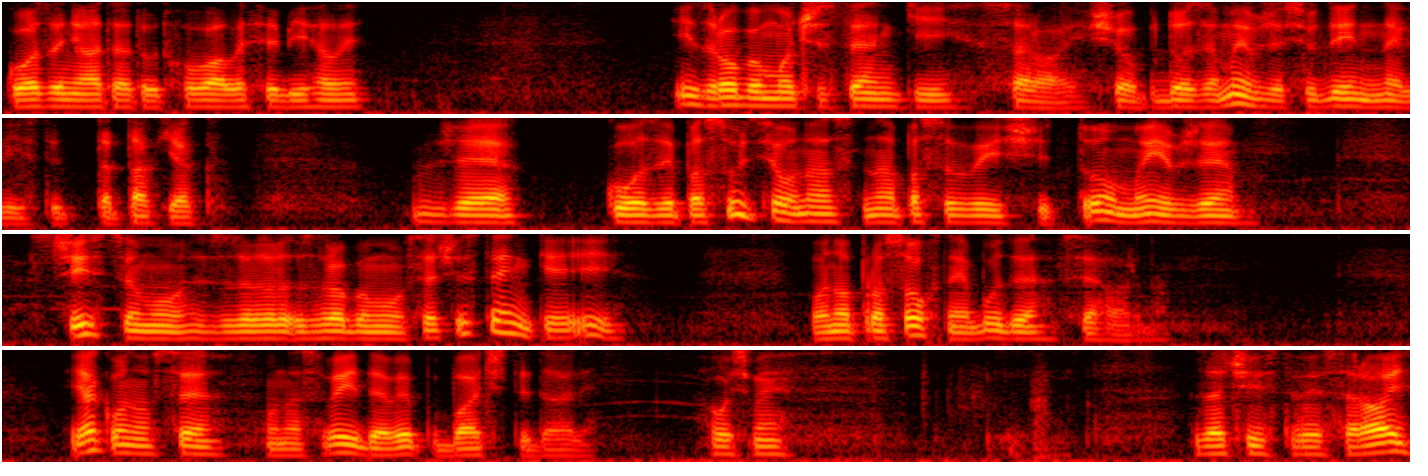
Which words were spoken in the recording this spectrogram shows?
Козенята тут ховалися, бігали. І зробимо чистенький сарай, щоб до зими вже сюди не лізти. Та так як вже кози пасуться у нас на пасовищі, то ми вже зчистимо, зро- зробимо все чистеньке і воно просохне і буде все гарно. Як воно все у нас вийде, ви побачите далі. Ось ми зачистили сарай,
